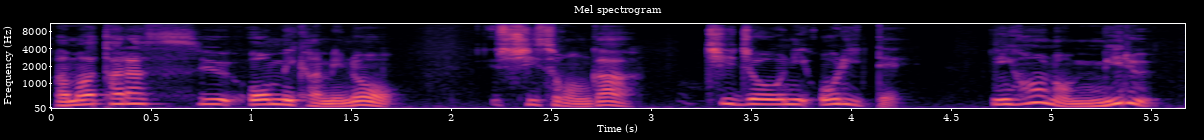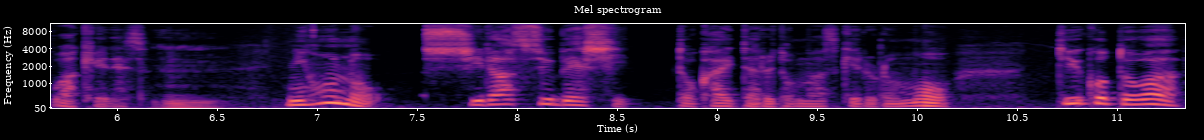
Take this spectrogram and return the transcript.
アマタラス大神の子孫が地上に降りて、日本を見るわけです。うん、日本を知らすべしと書いてあると思いますけれども、ということは、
